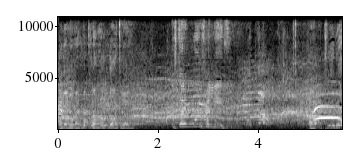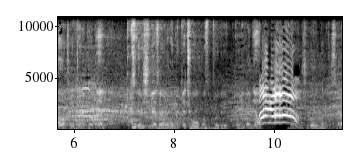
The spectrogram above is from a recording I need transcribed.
오늘 너무 행복한 하루인 것 같아요. Estoy muy feliz. 아, 앞으로도 저희 대학교는 계속 열심히 해서 여러분들께 좋은 모습 보여드릴 거니까요. 기다려주시고 응원해주세요.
